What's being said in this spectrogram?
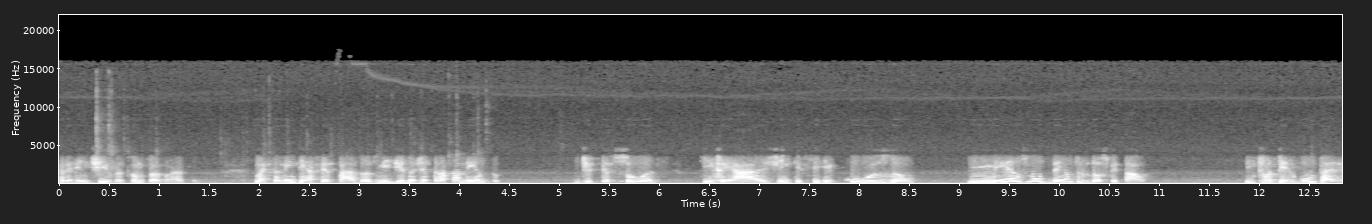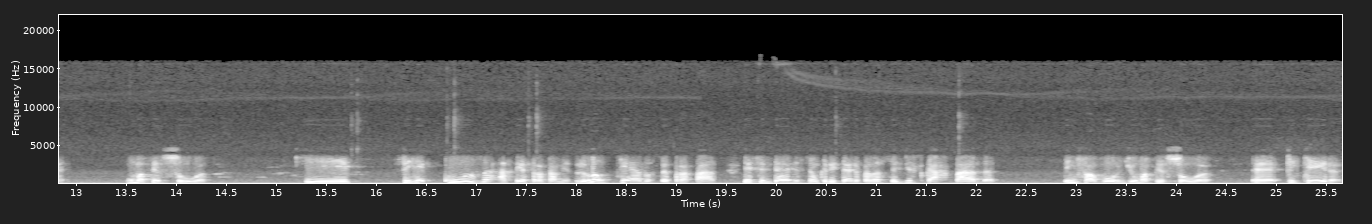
preventivas, vamos falar assim. Mas também tem afetado as medidas de tratamento de pessoas que reagem, que se recusam, mesmo dentro do hospital. Então a pergunta é: uma pessoa que se recusa a ter tratamento. Eu não quero ser tratado. Esse deve ser um critério para ela ser descartada em favor de uma pessoa é, que queira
